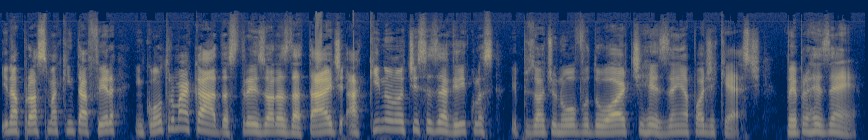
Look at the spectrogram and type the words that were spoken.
e na próxima quinta-feira, encontro marcado às três horas da tarde aqui no Notícias Agrícolas, episódio novo do Horti Resenha Podcast. Vem para resenha.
